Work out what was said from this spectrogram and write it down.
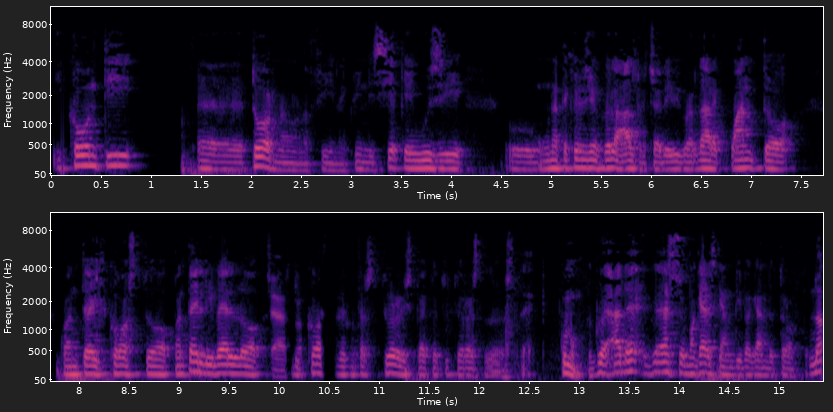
i conti eh, tornano alla fine, quindi sia che usi una tecnologia o quell'altra, cioè devi guardare quanto, quanto è il costo, quanto è il livello Certo. di costo dell'infrastruttura rispetto a tutto il resto dello stack. Comunque, que- ade- adesso magari stiamo divagando troppo. No,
